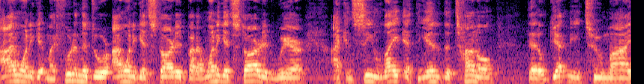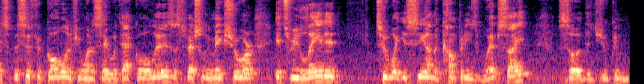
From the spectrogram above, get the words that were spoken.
I want to get my foot in the door. I want to get started, but I want to get started where I can see light at the end of the tunnel that'll get me to my specific goal. And if you want to say what that goal is, especially make sure it's related to what you see on the company's website so that you can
